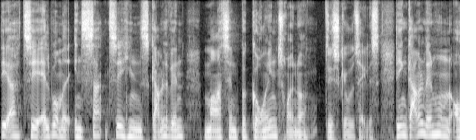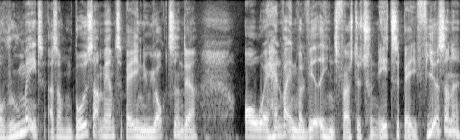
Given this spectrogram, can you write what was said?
der til albumet en sang til hendes gamle ven, Martin Burgoyne, tror jeg nok, det skal udtales. Det er en gammel ven, hun og roommate, altså hun boede sammen med ham tilbage i New York-tiden der. Og øh, han var involveret i hendes første turné tilbage i 80'erne.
